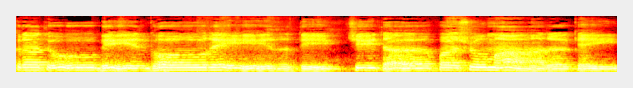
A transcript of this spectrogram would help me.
क्रतुभिर्घोरैर्दीक्षितपशुमार्कै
